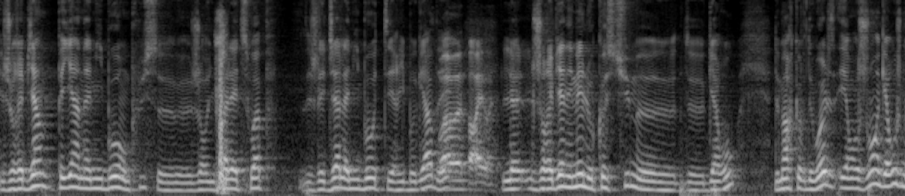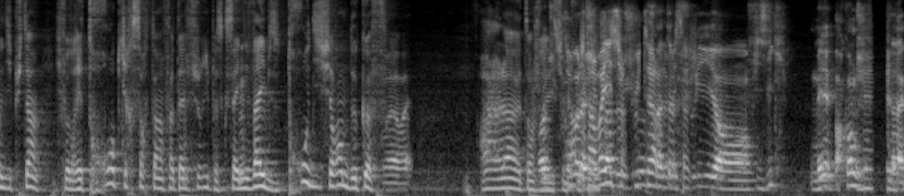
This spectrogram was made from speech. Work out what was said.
J'aurais bien payé un amiibo en plus, euh, genre une palette swap. Je l'ai déjà l'amiibo Terry Bogard. Ouais, ouais, pareil, ouais. J'aurais bien aimé le costume euh, de Garou, de Mark of the Wolves. Et en jouant à Garou, je me dis putain, il faudrait trop qu'il ressorte un Fatal Fury parce que ça a une vibe trop différente de Koff. Ouais, ouais. Oh là là, attends, je vais aller sur. voilà, pas de sur Twitter Fatal. Fury en physique, mais par contre, j'ai la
